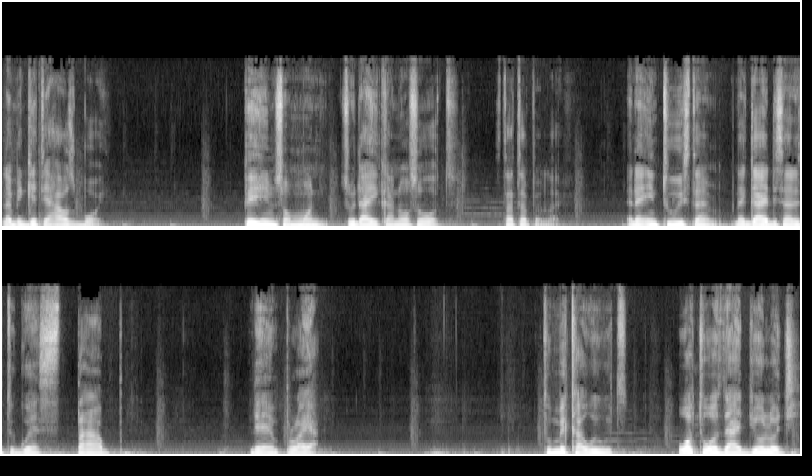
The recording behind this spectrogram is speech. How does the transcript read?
Let me get a house boy. Pay him some money so that he can also what start up a life. And then in two weeks time, the guy decided to go and stab the employer to make away with what was the ideology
